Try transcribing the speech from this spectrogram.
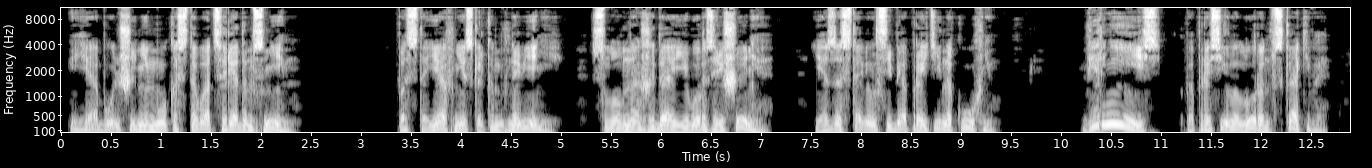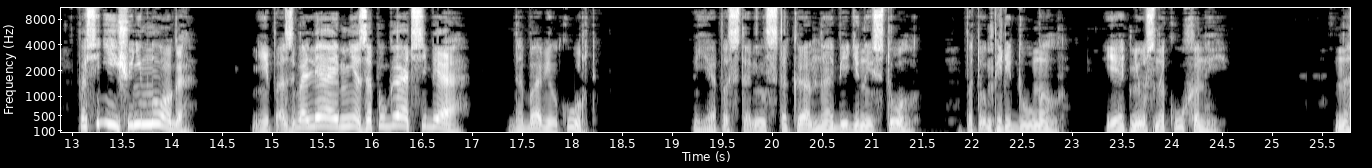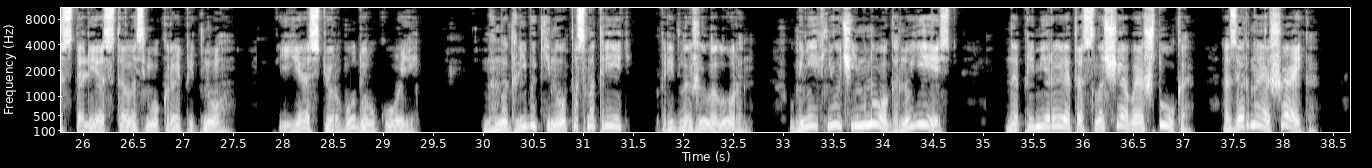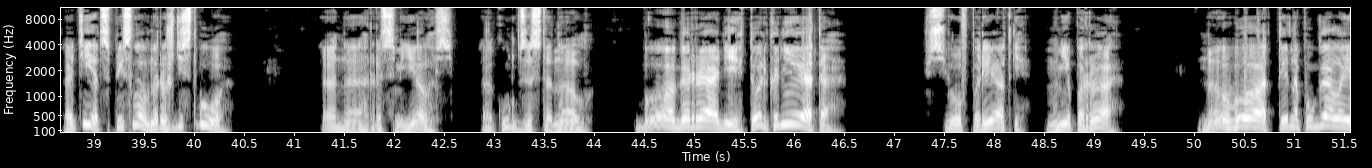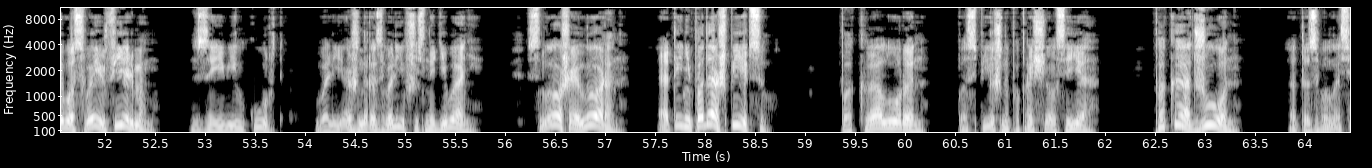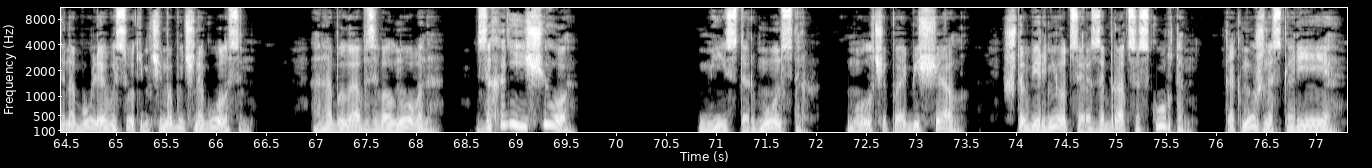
Я больше не мог оставаться рядом с ним. Постояв несколько мгновений, словно ожидая его разрешения, я заставил себя пройти на кухню. «Вернись!» — попросила Лорен, вскакивая. «Посиди еще немного!» «Не позволяй мне запугать себя!» — добавил Курт. Я поставил стакан на обеденный стол, потом передумал и отнес на кухонный. На столе осталось мокрое пятно, и я стер воду рукой. «Мы могли бы кино посмотреть», — предложила Лорен. «У меня их не очень много, но есть. Например, эта слащавая штука, озорная шайка, отец прислал на Рождество. Она рассмеялась, а Курт застонал. «Бога ради, только не это!» «Все в порядке, мне пора». «Ну вот, ты напугала его своим фильмом», — заявил Курт, вальяжно развалившись на диване. «Слушай, Лорен, а ты не подашь пиццу?» «Пока, Лорен», — поспешно попрощался я. «Пока, Джон!» — отозвалась она более высоким, чем обычно голосом. Она была взволнована. «Заходи еще!» Мистер Монстр молча пообещал, что вернется разобраться с Куртом как можно скорее.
